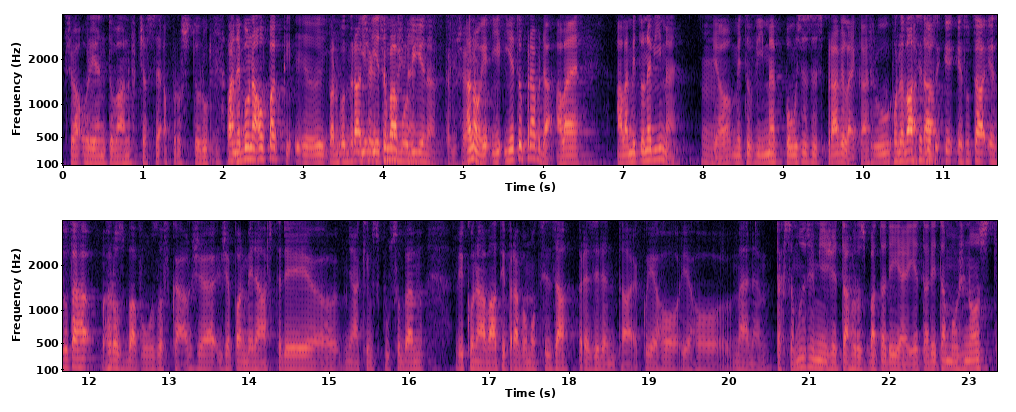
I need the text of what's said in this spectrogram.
třeba orientován v čase a prostoru. Pan, a nebo naopak... Eh, pan Vondráček je, je to třeba možné. mluví jinak. Takže... Ano, je, je to pravda, ale, ale my to nevíme. Hmm. Jo, my to víme pouze ze zprávy lékařů. Podle vás ta... je, to, je, to ta, je to ta hrozba v úzovkách, že, že pan Minář tedy uh, nějakým způsobem vykonává ty pravomoci za prezidenta, jako jeho, jeho jménem? Tak samozřejmě, že ta hrozba tady je. Je tady ta možnost,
